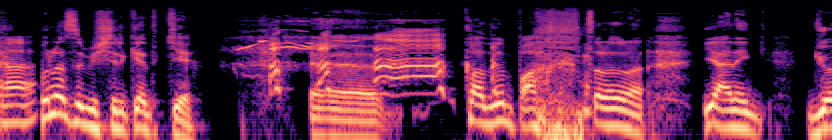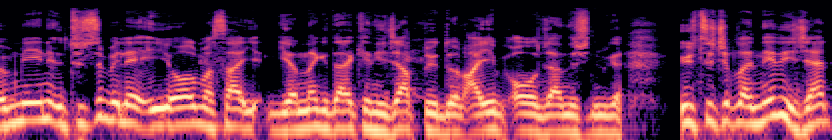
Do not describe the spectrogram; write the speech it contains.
Ha. Bu nasıl bir şirket ki? Ee, kadın pantolonuna yani gömleğinin ütüsü bile iyi olmasa yanına giderken hicap duyduğun ayıp olacağını düşündüm. Üstü çıplak ne diyeceksin?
